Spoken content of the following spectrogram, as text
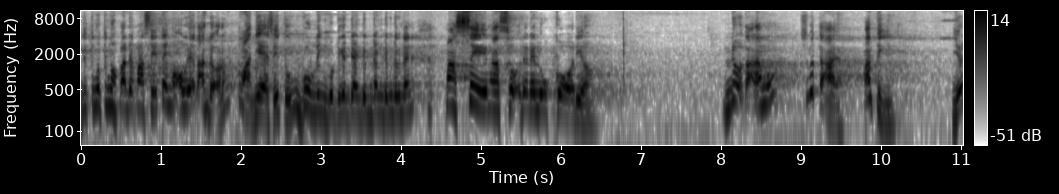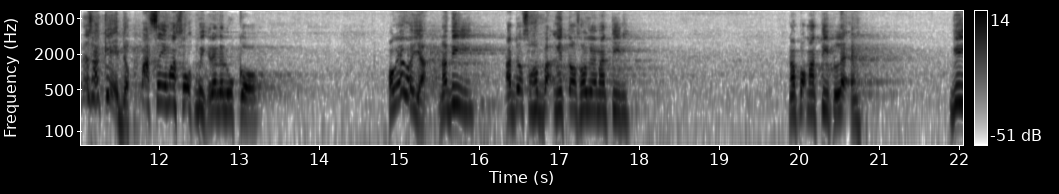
di tengah-tengah pada pasir. Tengok orang tak ada dah tuan yes itu. Guling guling dang dang dang dang dang pasir masuk dalam luka dia. Duk tak lama? Sebentar ya? Mati. Dia dah sakit dah. Pasir masuk habis dalam luka Orang royak. Nabi ada sahabat kita seorang mati ni. Nampak mati pelik ni. Gi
